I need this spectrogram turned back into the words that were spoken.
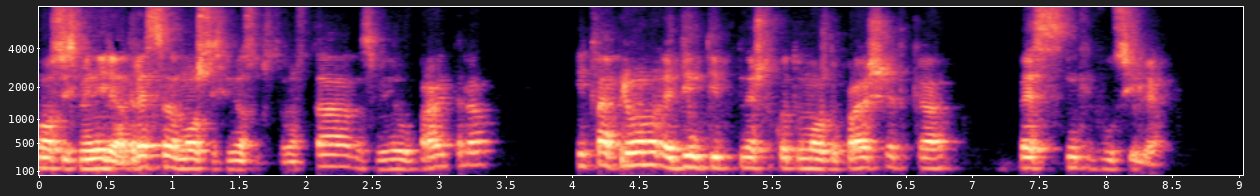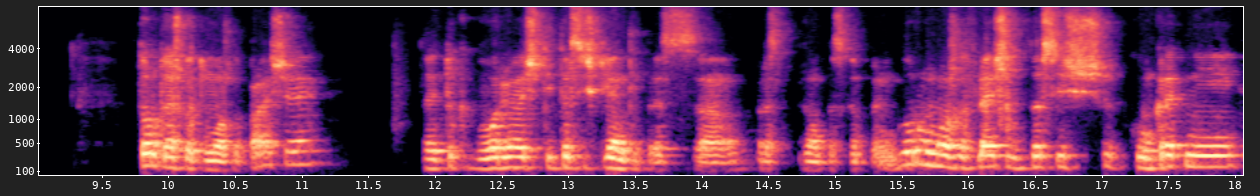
Може да си сменили адреса, може да си сменил собствеността, да сменил управителя. И това е примерно един тип нещо, което може да правиш е така без никакво усилие. Второто нещо, което може да правиш е, е тук говорим, че ти търсиш клиенти през, през, през Company Guru, може да влезеш да търсиш конкретни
